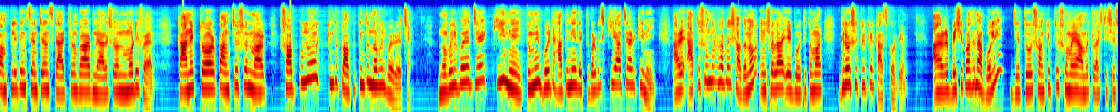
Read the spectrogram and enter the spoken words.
completing sentence right form verb narration modifier connector punctuation mark সবগুলো কিন্তু টপিক কিন্তু নোভেল বইয়ে রয়েছে। নোবেল বইয়ের যে কি নেই, তুমি বইটা হাতে নিয়ে দেখতে পারবে যে কি আছে আর কি নেই। আর এত সুন্দরভাবে সাজানো, ইনশাল্লাহ এই বইটি তোমার গৃহশিক্ষকের কাজ করবে। আর বেশি কথা না বলি, যেহেতু সংক্ষিপ্ত সময়ে আমরা ক্লাসটি শেষ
